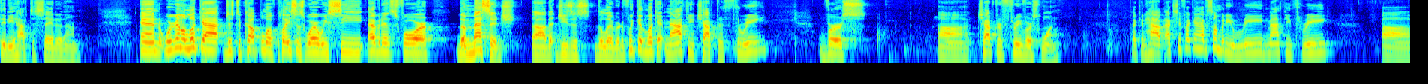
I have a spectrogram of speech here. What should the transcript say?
did he have to say to them? And we're going to look at just a couple of places where we see evidence for the message uh, that Jesus delivered. If we could look at Matthew chapter 3, verse, uh, chapter 3, verse 1. If I could have, actually, if I could have somebody read Matthew 3. Uh, I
